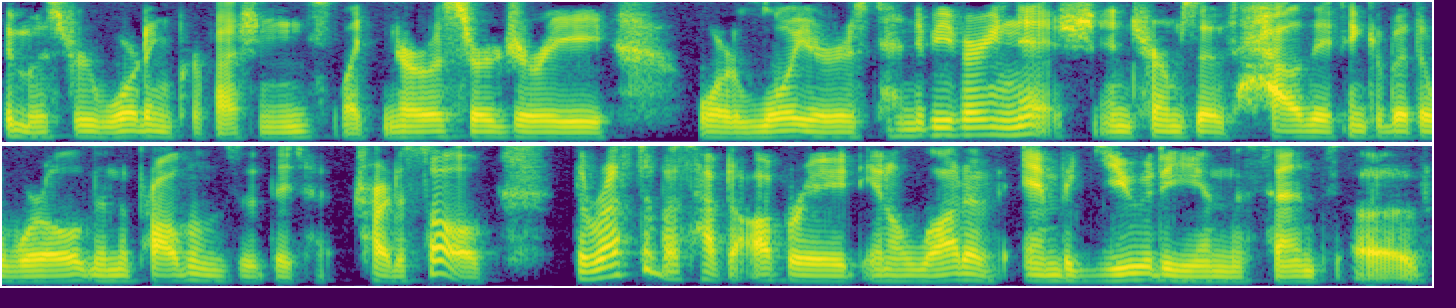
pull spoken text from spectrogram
the most rewarding professions like neurosurgery or lawyers tend to be very niche in terms of how they think about the world and the problems that they t- try to solve. The rest of us have to operate in a lot of ambiguity in the sense of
